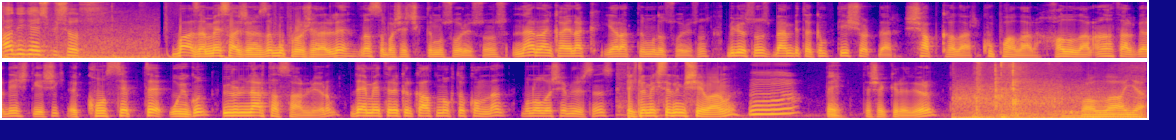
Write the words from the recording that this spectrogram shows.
Hadi geçmiş olsun. Bazen mesajlarınızda bu projelerle nasıl başa çıktığımı soruyorsunuz. Nereden kaynak yarattığımı da soruyorsunuz. Biliyorsunuz ben bir takım tişörtler, şapkalar, kupalar, halılar, anahtarlıklar değişik değişik e, konsepte uygun ürünler tasarlıyorum. dmtr46.com'dan buna ulaşabilirsiniz. Eklemek istediğim bir şey var mı? Hı hı. Bey, teşekkür ediyorum. Vallahi ya.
